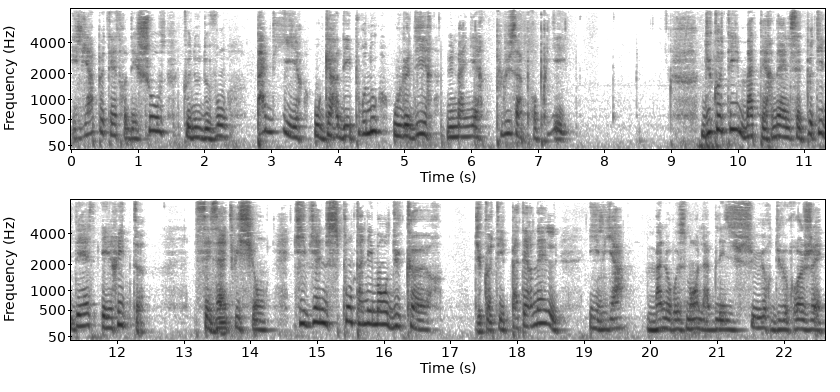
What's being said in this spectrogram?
il y a peut-être des choses que nous devons pas dire ou garder pour nous ou le dire d'une manière plus appropriée. Du côté maternel, cette petite déesse hérite ses intuitions qui viennent spontanément du cœur. Du côté paternel, il y a malheureusement la blessure du rejet,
